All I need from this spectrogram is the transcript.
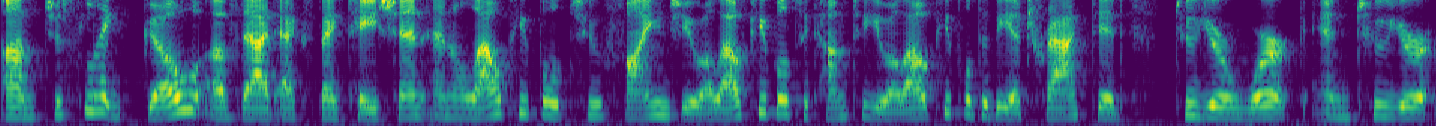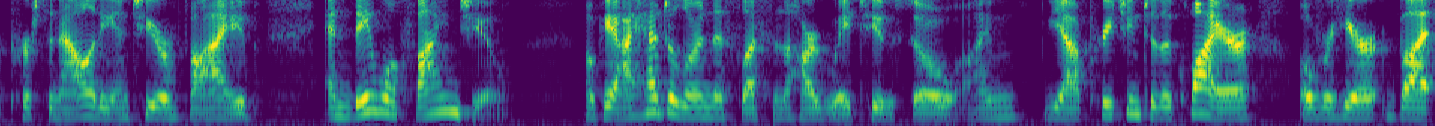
Um, just let go of that expectation and allow people to find you, allow people to come to you, allow people to be attracted to your work and to your personality and to your vibe, and they will find you. Okay, I had to learn this lesson the hard way too. So I'm, yeah, preaching to the choir over here, but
